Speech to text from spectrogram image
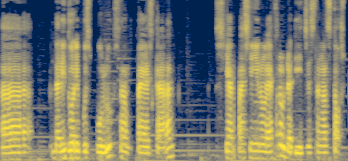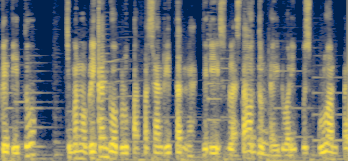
uh, dari 2010 sampai sekarang share price Unilever udah di dengan stock split itu cuma memberikan 24% return ya. Jadi 11 tahun tuh hmm. dari 2010 sampai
